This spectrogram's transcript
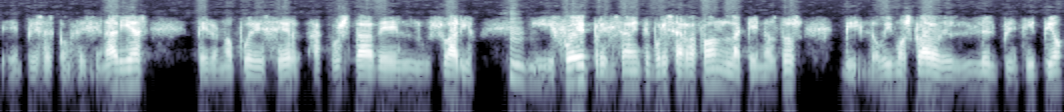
empresas concesionarias, pero no puede ser a costa del usuario. Y fue precisamente por esa razón la que nosotros lo vimos claro desde el principio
